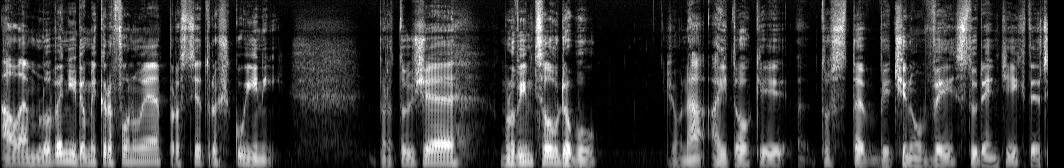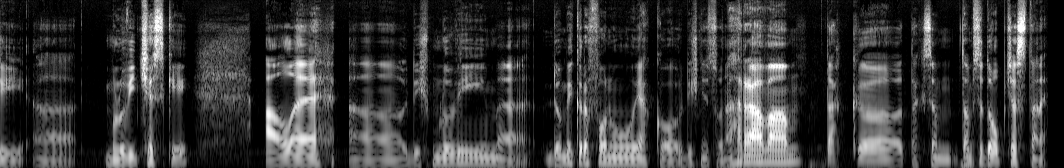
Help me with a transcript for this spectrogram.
ale mluvení do mikrofonu je prostě trošku jiný. Protože mluvím celou dobu, že na iTalky to jste většinou vy, studenti, kteří uh, mluví česky, ale uh, když mluvím do mikrofonu, jako když něco nahrávám, tak, uh, tak jsem, tam se to občas stane.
